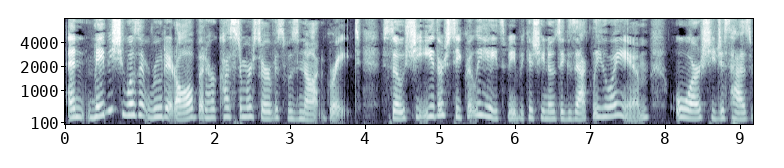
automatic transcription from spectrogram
And maybe she wasn't rude at all, but her customer service was not great. So she either secretly hates me because she knows exactly who I am, or she just has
